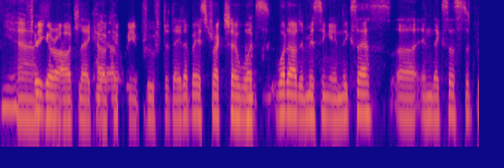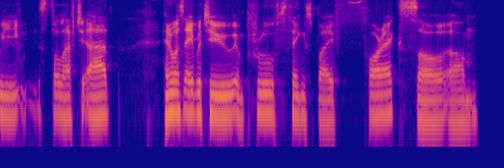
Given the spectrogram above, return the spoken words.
yeah. figure out like how yeah. can we improve the database structure. What's mm-hmm. what are the missing indexes uh, indexes that we still have to add, and was able to improve things by 4x. So um,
